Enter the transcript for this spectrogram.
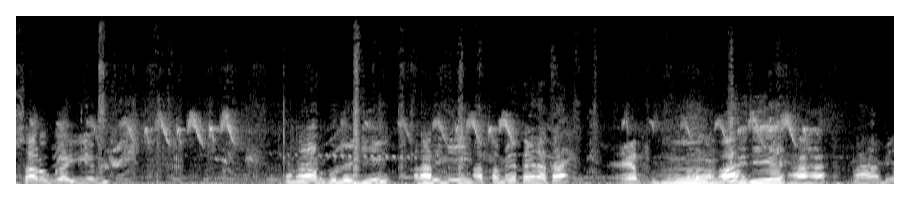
સારું ગાઈએ એમ. પ્રણામ ગુરુજી ગુરુજી આ તમે તૈન હતા? હમ, હા? ગુરુજી હા હા. હા બે.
